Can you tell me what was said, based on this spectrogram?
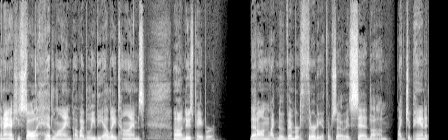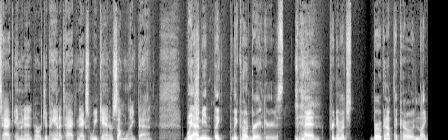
And I actually saw a headline of, I believe, the LA Times uh, newspaper that on like November 30th or so, it said um, like Japan attack imminent or Japan attack next weekend or something like that. Which, yeah, I mean, like the code breakers had pretty much broken up the code, and like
